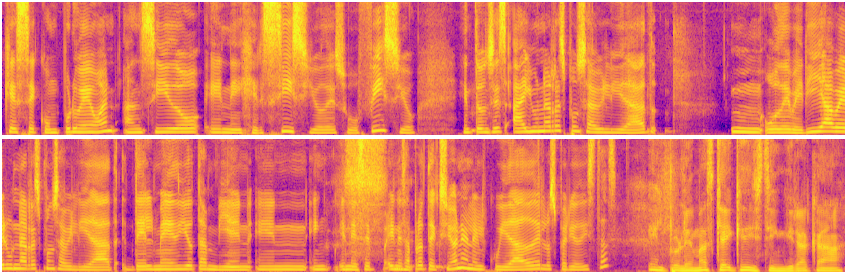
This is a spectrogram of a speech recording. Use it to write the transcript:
que se comprueban han sido en ejercicio de su oficio. Entonces hay una responsabilidad o debería haber una responsabilidad del medio también en, en, ese, en esa protección, en el cuidado de los periodistas? El problema es que hay que distinguir acá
